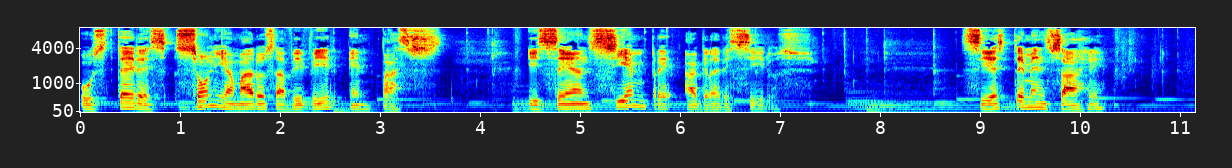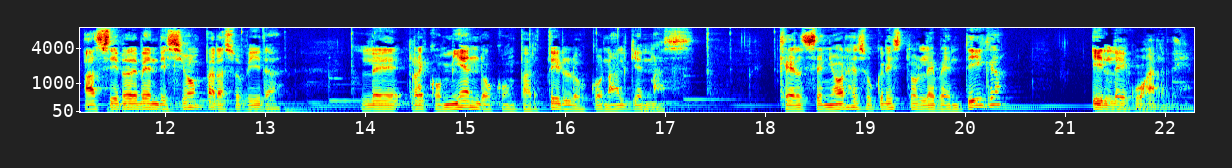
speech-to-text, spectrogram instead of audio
ustedes son llamados a vivir en paz y sean siempre agradecidos. Si este mensaje ha sido de bendición para su vida, le recomiendo compartirlo con alguien más. Que el Señor Jesucristo le bendiga y le guarde.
